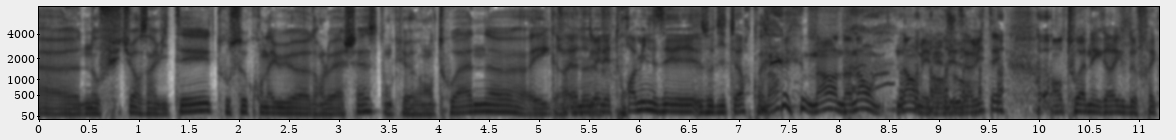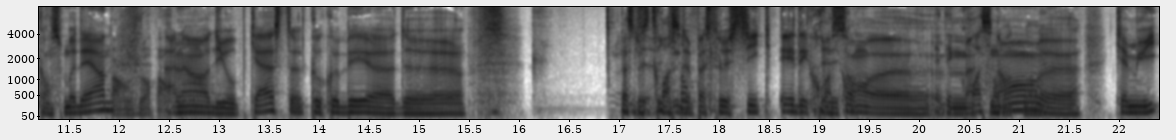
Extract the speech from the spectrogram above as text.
euh, nos futurs invités, tous ceux qu'on a eu euh, dans le HS, donc euh, Antoine et Greg. Tu as nommé les 3000 auditeurs qu'on a Non, non, non, non, mais les, invités. Antoine et Greg de Fréquence Moderne, Alain du Hopecast, Cocobé de passe le stick, de passe le stick et des croissants, et des maintenant, maintenant Camus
